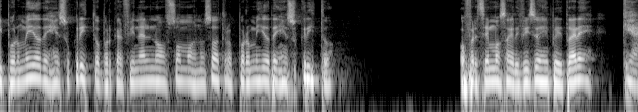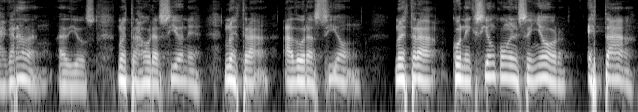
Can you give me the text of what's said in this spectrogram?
Y por medio de Jesucristo, porque al final no somos nosotros, por medio de Jesucristo, ofrecemos sacrificios espirituales que agradan a Dios. Nuestras oraciones, nuestra adoración, nuestra conexión con el Señor está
